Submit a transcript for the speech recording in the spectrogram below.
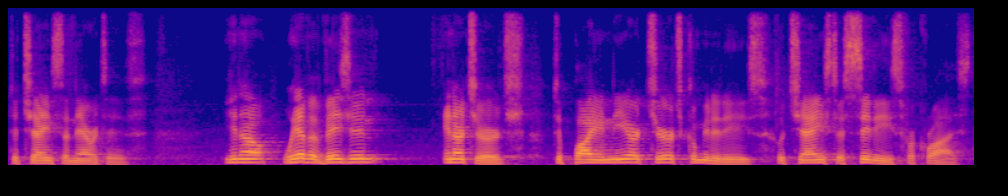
to change the narrative. You know, we have a vision in our church to pioneer church communities who change their cities for Christ.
